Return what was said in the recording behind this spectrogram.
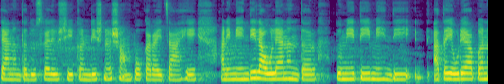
त्यानंतर दुसऱ्या दिवशी कंडिशनर शॅम्पू करायचा आहे. आणि मेहंदी लावल्यानंतर तुम्ही ती मेहंदी आता एवढ्या आपण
